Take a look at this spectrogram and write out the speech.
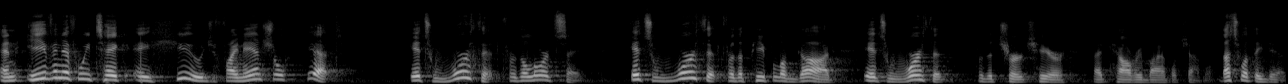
And even if we take a huge financial hit, it's worth it for the Lord's sake. It's worth it for the people of God. It's worth it for the church here at Calvary Bible Chapel. That's what they did.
